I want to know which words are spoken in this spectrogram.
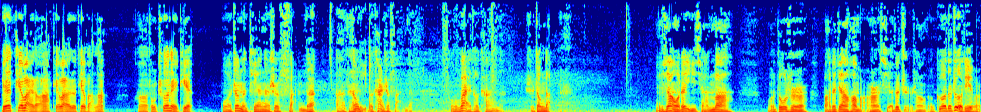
别贴外头啊，贴外头就贴反了啊，从车内贴，我这么贴呢是反的啊，咱从里头看是反的，从外头看呢是正的。你像我这以前吧，我都是把这电话号码写在纸上，搁在这地方，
